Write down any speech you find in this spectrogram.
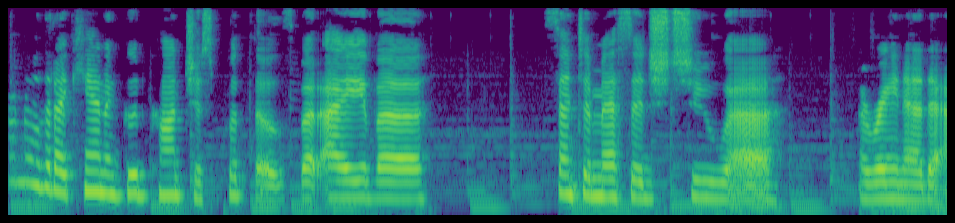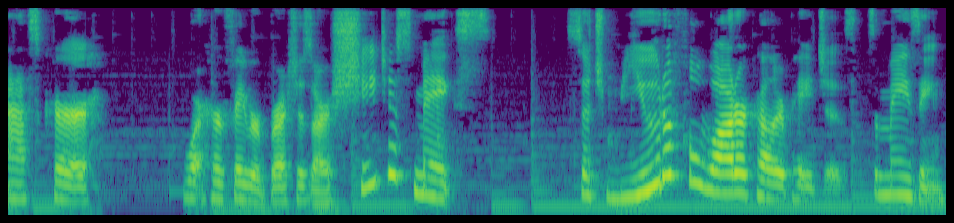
I don't know that I can in good conscience put those. But I've uh, sent a message to uh, Irena to ask her what her favorite brushes are. She just makes such beautiful watercolor pages. It's amazing.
